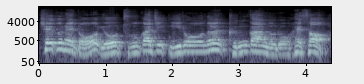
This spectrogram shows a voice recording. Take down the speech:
최근에도 요 두 가지 이론을 근간으로 해서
